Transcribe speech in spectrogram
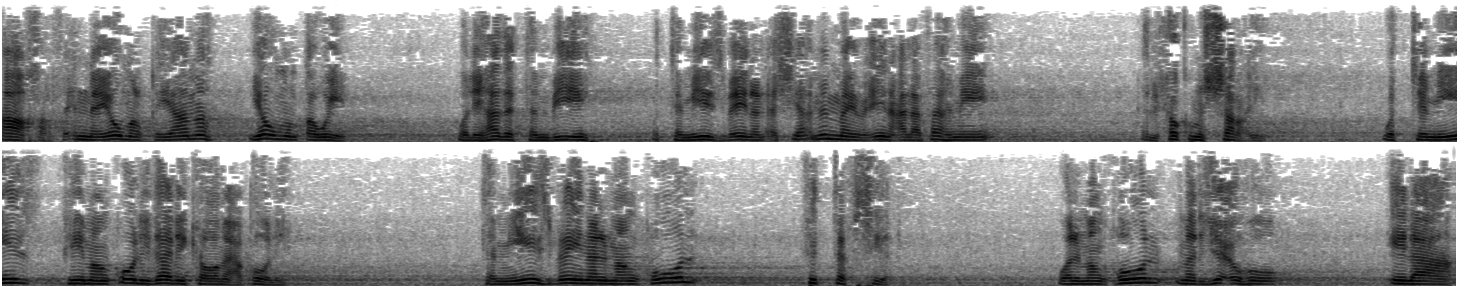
آخر. فإن يوم القيامة يوم طويل. ولهذا التنبيه والتمييز بين الأشياء مما يعين على فهم الحكم الشرعي. والتمييز في منقول ذلك ومعقوله. تمييز بين المنقول في التفسير والمنقول مرجعه إلى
